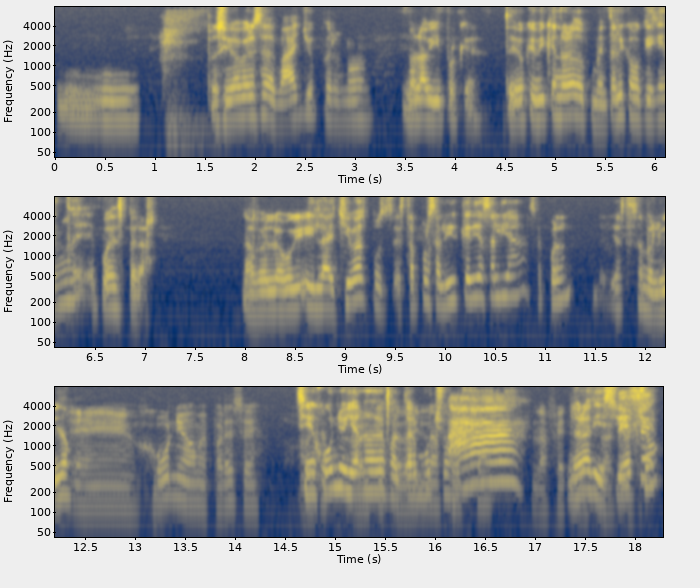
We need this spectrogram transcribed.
Mm, pues iba a ver ese de Bayo, pero no, no la vi porque te digo que vi que no era documental y como que dije, mm, puede esperar. A ver, luego, y la de Chivas, pues está por salir. ¿Qué día salía? ¿Se acuerdan? Ya hasta se me olvidó. En junio, me parece. Sí, en junio ya no debe faltar mucho. ah, ¿no era 18?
